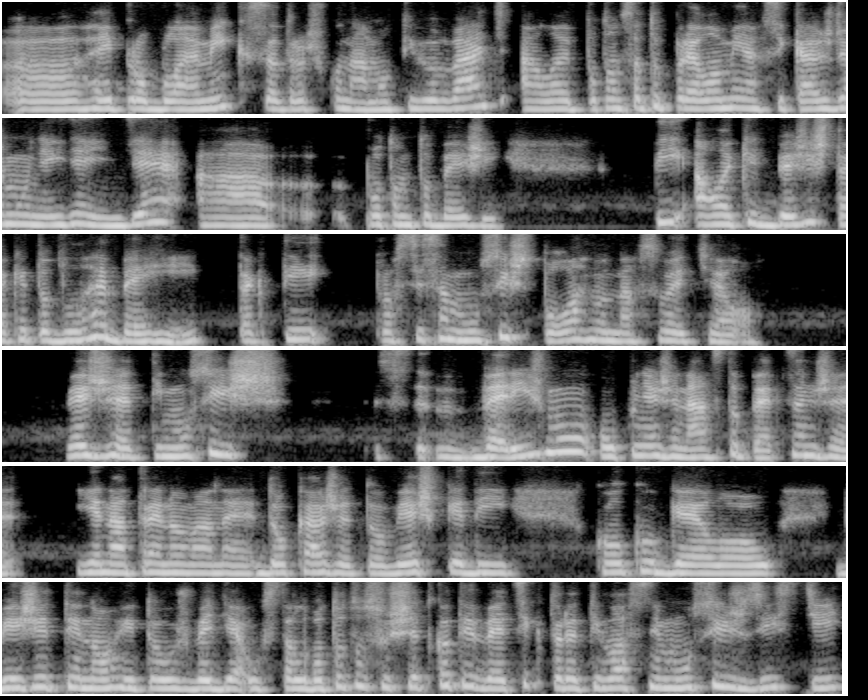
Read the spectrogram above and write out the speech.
uh, hej, problémy sa trošku namotivovať, ale potom sa to prelomí asi každému niekde inde a potom to beží. Ty ale keď bežíš takéto dlhé behy, tak ty proste sa musíš spolahnúť na svoje telo. Vieš, že ty musíš, veríš mu úplne, že na 100%, že je natrenované, dokáže to, vieš kedy, koľko gelov, vieš, že tie nohy to už vedia ustať, lebo toto sú všetko tie veci, ktoré ty vlastne musíš zistiť,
